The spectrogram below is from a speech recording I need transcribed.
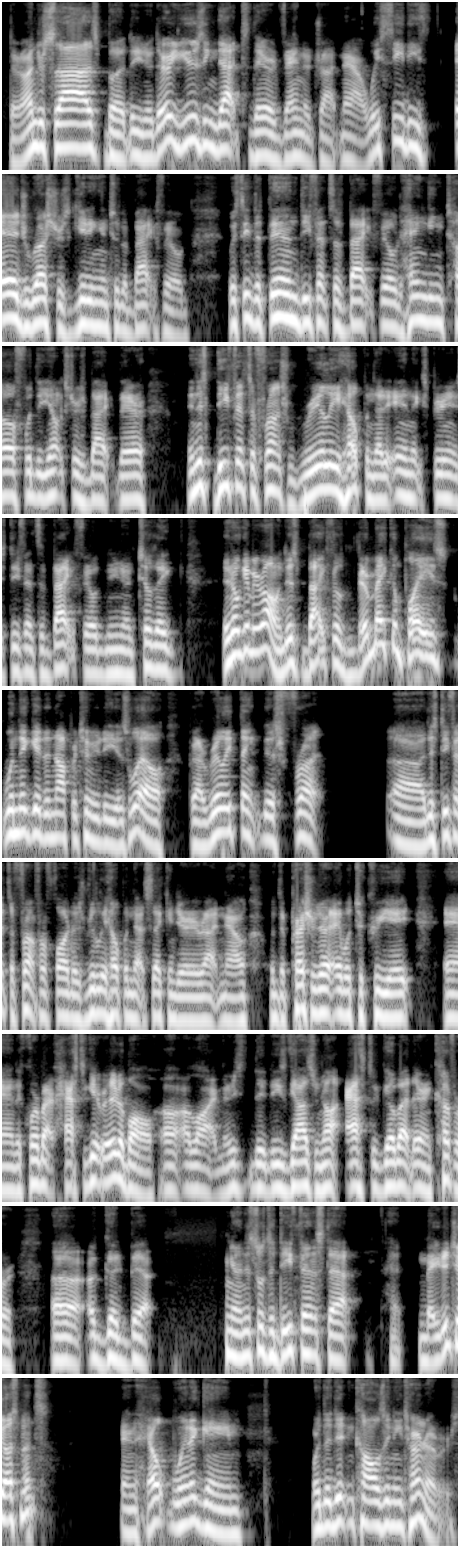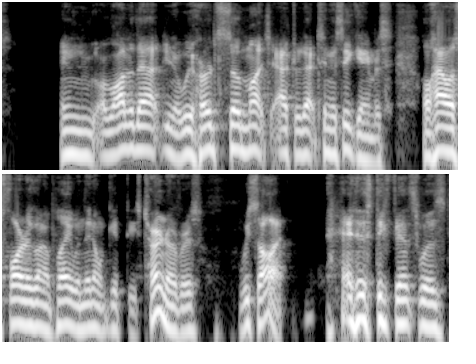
They're undersized, but you know, they're using that to their advantage right now. We see these edge rushers getting into the backfield. We see the thin defensive backfield hanging tough with the youngsters back there. And this defensive front's really helping that inexperienced defensive backfield, you know, until they and don't get me wrong, this backfield, they're making plays when they get an opportunity as well. But I really think this front, uh, this defensive front for Florida is really helping that secondary right now with the pressure they're able to create. And the quarterback has to get rid of the ball uh, a lot. And these, guys are not asked to go back there and cover uh, a good bit. You know, this was a defense that made adjustments and helped win a game where they didn't cause any turnovers. And a lot of that, you know, we heard so much after that Tennessee game is, oh, how is Florida going to play when they don't get these turnovers? We saw it. And this defense was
